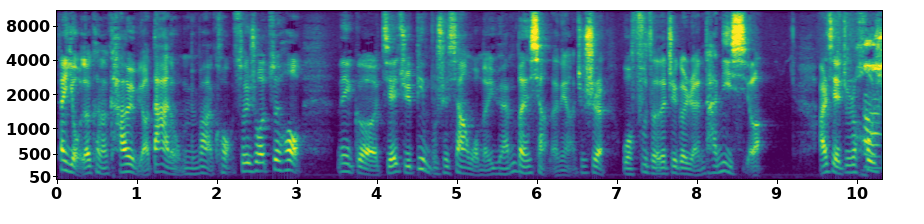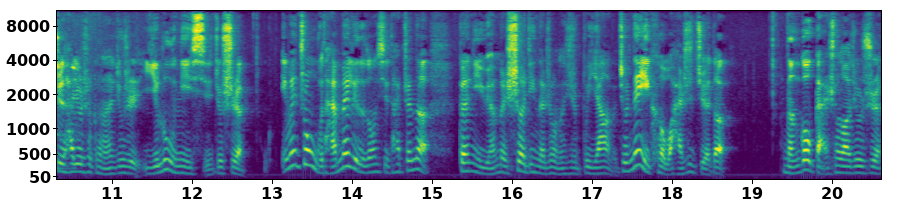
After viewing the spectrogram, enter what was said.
但有的可能咖位比较大的我们没办法控。所以说最后那个结局并不是像我们原本想的那样，就是我负责的这个人他逆袭了。而且就是后续他就是可能就是一路逆袭，就是因为这种舞台魅力的东西，它真的跟你原本设定的这种东西是不一样的。就那一刻，我还是觉得能够感受到，就是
